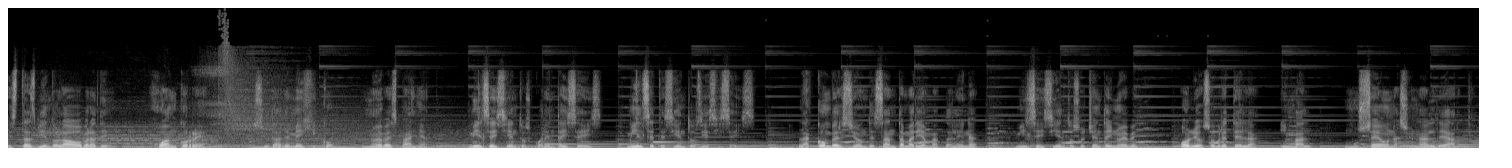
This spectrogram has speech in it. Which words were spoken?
Estás viendo la obra de Juan Correa, Ciudad de México, Nueva España, 1646-1716. La conversión de Santa María Magdalena, 1689, óleo sobre tela, Imbal, Museo Nacional de Arte.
